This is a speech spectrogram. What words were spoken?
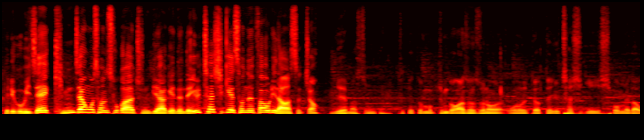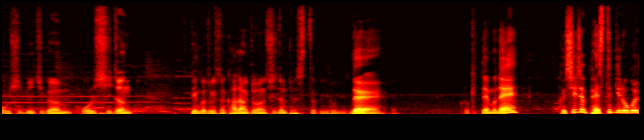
그리고 이제 김장호 선수가 준비하겠는데 1차 시기에서는 파울이 나왔었죠. 예, 맞습니다. 특히 또 뭐 김동환 선수는 오늘 뛰었던 1차 시기 15m 50이 지금 올 시즌 뛴 것 중에서는 가장 좋은 시즌 베스트 그 기록이거든요. 네. 그렇기 때문에 그 시즌 베스트 기록을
